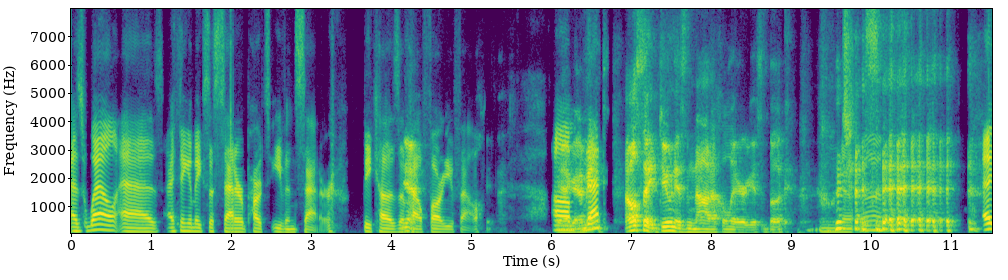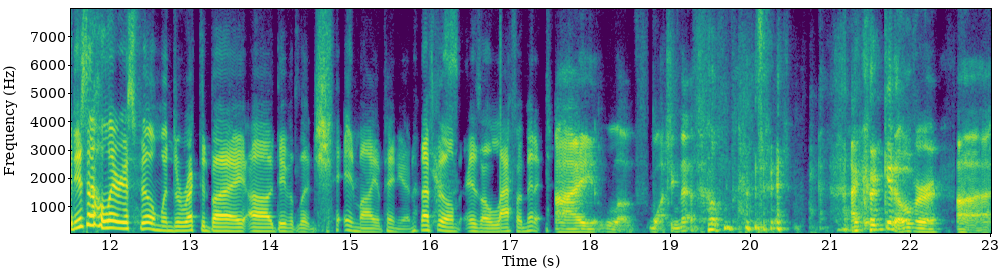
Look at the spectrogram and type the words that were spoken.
as well as I think it makes the sadder parts even sadder because of yeah. how far you fell. Um, I, mean, that I'll say Dune is not a hilarious book. No. it is a hilarious film when directed by uh, David Lynch, in my opinion. That yes. film is a laugh a minute. I love watching that film. I couldn't get over uh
